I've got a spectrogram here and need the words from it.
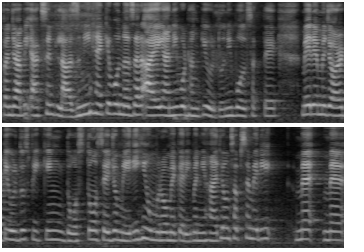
پنجابی ایکسنٹ لازمی ہے کہ وہ نظر آئے یعنی وہ ڈھنگ کی اردو نہیں بول سکتے۔ میرے میجورٹی اردو اسپیکنگ دوستوں سے جو میری ہی عمروں میں قریباً یہاں آئے تھے ان سب سے میری میں میں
